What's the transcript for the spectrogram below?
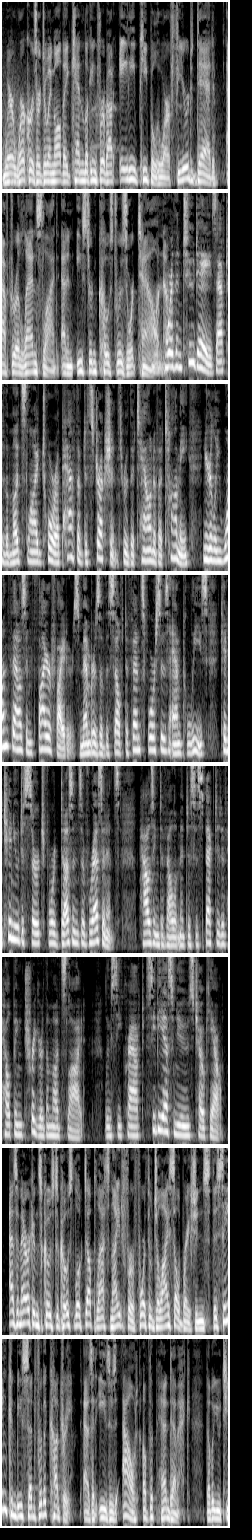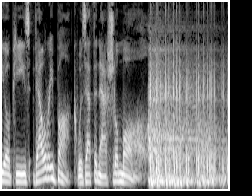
where workers are doing all they can looking for about 80 people who are feared dead after a landslide at an eastern coast resort town. More than two days after the mudslide tore a path of destruction through the town of Atami, nearly 1,000 firefighters, members of the self defense forces, and police continue to search for dozens of residents. Housing development is suspected of helping trigger the mudslide. Lucy Kraft, CBS News, Tokyo. As Americans coast to coast looked up last night for 4th of July celebrations, the same can be said for the country as it eases out of the pandemic. WTOP's Valerie Bonk was at the National Mall.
